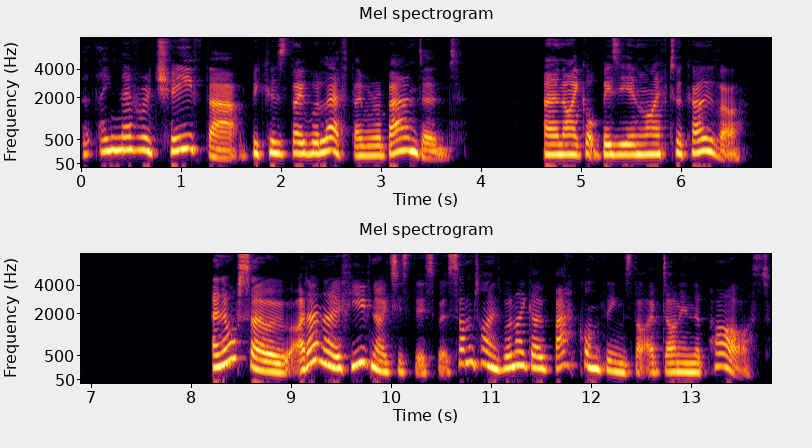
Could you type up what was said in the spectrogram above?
but they never achieved that because they were left, they were abandoned and I got busy and life took over. And also, I don't know if you've noticed this, but sometimes when I go back on things that I've done in the past,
